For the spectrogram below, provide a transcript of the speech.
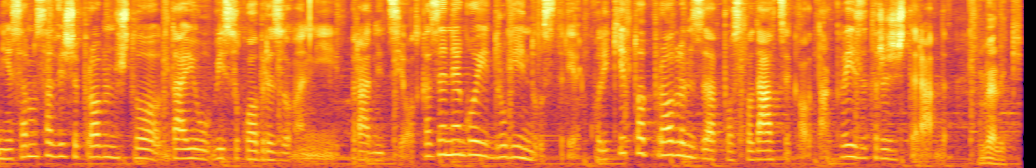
nije samo sad više problem što daju visoko obrazovani radnici otkaze, nego i druge industrije. Koliki je to problem za poslodavce kao takve i za tržište rada? Veliki.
